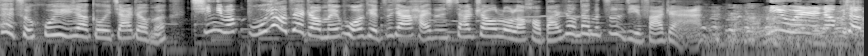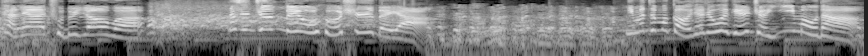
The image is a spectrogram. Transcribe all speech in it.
在此呼吁一下各位家长们，请你们不要再找媒婆给自家孩子瞎招落了，好吧？让他们自己发展。你以为人家不想谈恋爱处对象吗？是真没有合适的呀。你们这么搞下去会给人整 emo 的。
